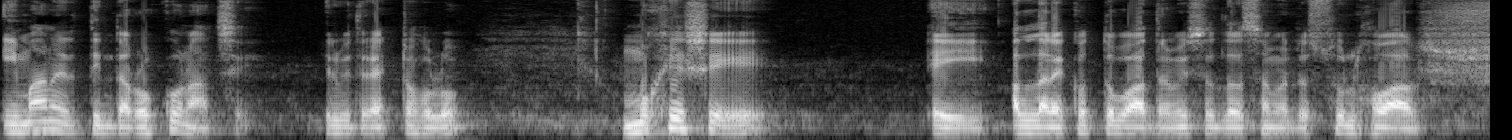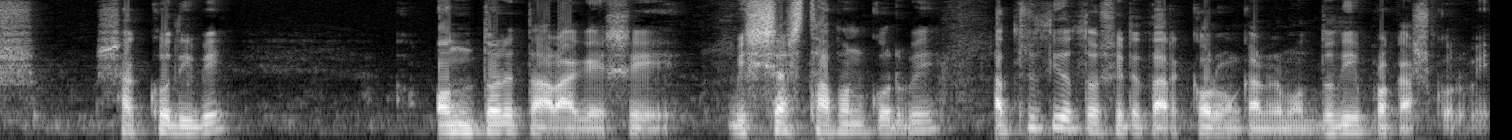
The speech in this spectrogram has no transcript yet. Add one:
ইমানের তিনটা রোকন আছে। এর ভিতরে একটা হলো, মুখে সে এই আল্লাহর একত্ববাদ নবী সাল্লাহ আসলামের রসুল হওয়ার সাক্ষ্য দিবে। অন্তরে তার আগে সে বিশ্বাস স্থাপন করবে। আর তৃতীয়ত সেটা তার কর্মকাণ্ডের মধ্য দিয়ে প্রকাশ করবে।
